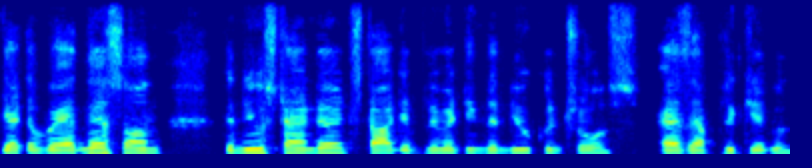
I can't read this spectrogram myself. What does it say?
get awareness on the new standard, start implementing the new controls as applicable.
